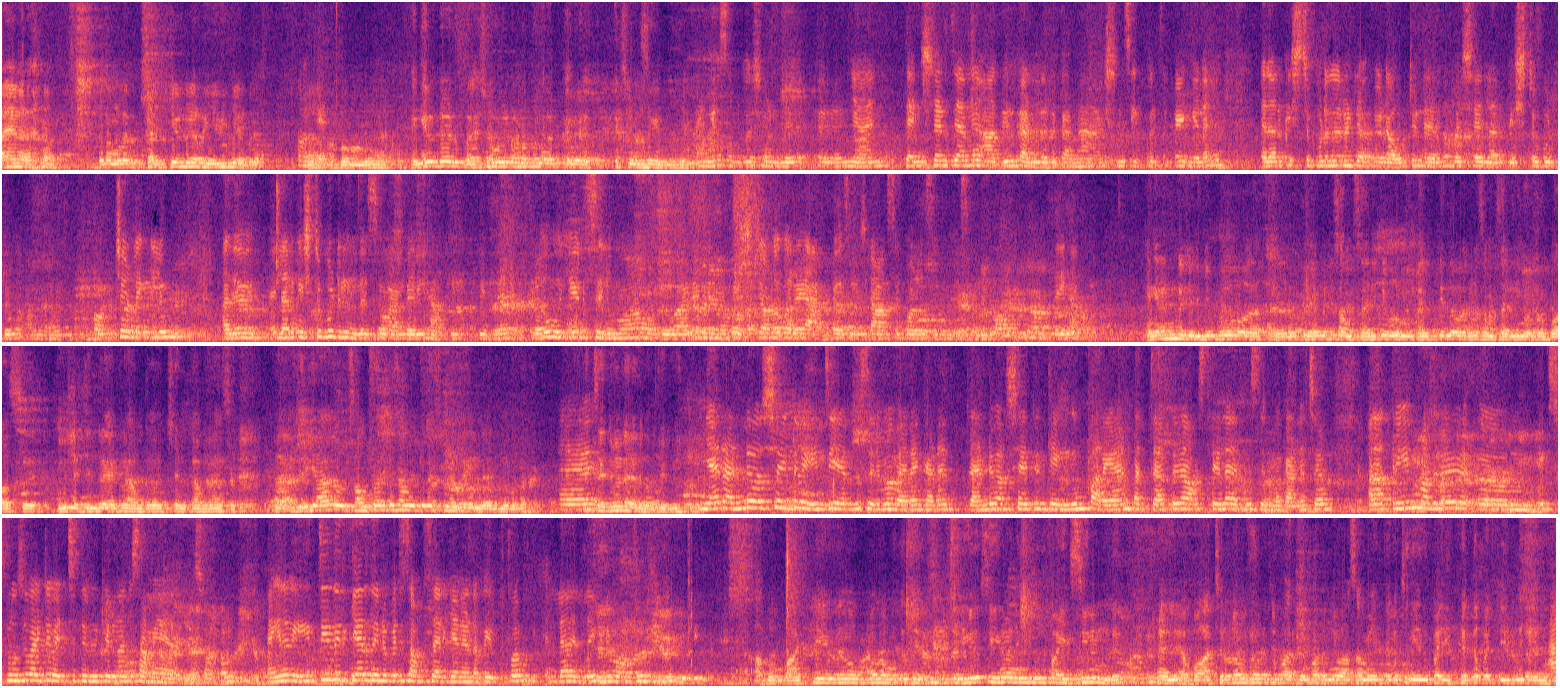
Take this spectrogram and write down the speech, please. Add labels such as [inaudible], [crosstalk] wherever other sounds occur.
അയന ഇപ്പൊ നമ്മൾ ഇറങ്ങിയിരിക്കുകയാണ്. അപ്പം കണ്ടപ്പോൾ ഇങ്ങനെ എക്സ്പീരിയൻസ് എങ്ങനെയുണ്ട്? ഭയങ്കര സന്തോഷമുണ്ട്. ഞാൻ ടെൻഷൻ അടിച്ചാണ് ആദ്യം കണ്ടത്. കാരണം ആക്ഷൻ സീക്വൻസ് ഒക്കെ ഇങ്ങനെ എല്ലാവർക്കും ഇഷ്ടപ്പെടുന്ന ഒരു ഡൗട്ട് ഉണ്ടായിരുന്നു. പക്ഷെ എല്ലാവർക്കും ഇഷ്ടപ്പെട്ടു. കുറച്ചുണ്ടെങ്കിലും കുറച്ചുള്ളെങ്കിലും അത് എല്ലാവർക്കും ഇഷ്ടപ്പെട്ടിട്ടുണ്ട്. So I am very happy പിന്നെ ഇത്രയും വലിയൊരു സിനിമ ഒരുപാട് ഇഷ്ടമുള്ള കുറെ ആക്ടേഴ്സും സ്റ്റാർസും ഉള്ള സിനിമ വെരി ഹാപ്പി എങ്ങനെയുണ്ട് ശരിക്കും ഇപ്പോ ഇതിനെ പറ്റി സംസാരിക്കുമ്പോഴും കളിക്കുന്ന പറഞ്ഞ് സംസാരിക്കുമ്പോൾ പ്രഭാസ് ഈ ലെജൻഡറി ആയിട്ട് രാമദേവ് ബച്ചൻ കമലഹാസൻ ശരിക്കും ആ സംസാരിക്കുന്ന സമയത്ത് എക്സ്പീരിയൻസ് ഉണ്ടായിരുന്നു ഞാൻ രണ്ട് വർഷമായിട്ട് വെയിറ്റ് ചെയ്യായിരുന്നു സിനിമ വരാൻ. കാരണം രണ്ട് വർഷമായിട്ട് എനിക്ക് എങ്ങും പറയാൻ പറ്റാത്തൊരു അവസ്ഥയിലായിരുന്നു സിനിമ. കാരണം വെച്ചാൽ അത് അത്രയും അവർ എക്സ്ക്ലൂസീവ് ആയിട്ട് വെച്ചിട്ടിരിക്കുന്ന ഒരു സമയമായിരുന്നു. സോ അപ്പം അങ്ങനെ വെയിറ്റ് ചെയ്തിരിക്കായിരുന്നു ഇതിനെപ്പറ്റി സംസാരിക്കാനായിട്ട്. അപ്പൊ ഇപ്പം എല്ലാം എല്ലാം ഇങ്ങനെ അപ്പൊ ബാക്കി നോക്കുമ്പോൾ നമുക്ക് ചെറിയൊരു ചെറിയൊരു സീനാണെങ്കിൽ ഒരു ഫൈറ്റ് സീൻ ഉണ്ട്. അല്ലേ? അപ്പൊ അച്ഛനോട് സംസാരിച്ചപ്പോ അച്ഛൻ പറഞ്ഞു ആ സമയത്തൊക്കെ ചെറിയൊരു പരിക്കൊക്കെ പറ്റിയിട്ടുണ്ടായിരുന്നു.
